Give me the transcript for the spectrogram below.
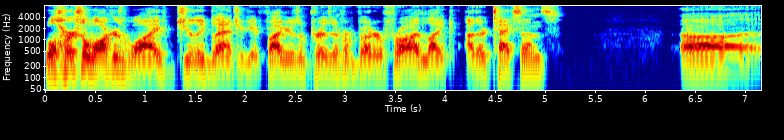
Will Herschel Walker's wife, Julie Blanchard, get five years in prison for voter fraud like other Texans? Uh,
